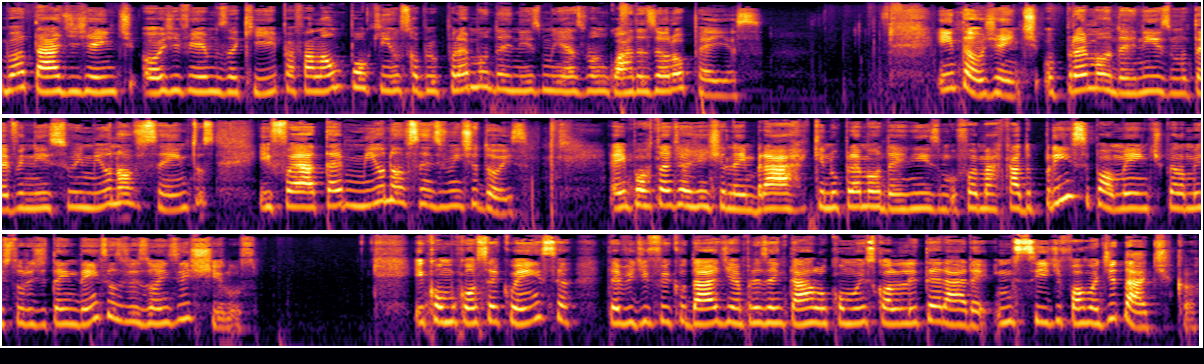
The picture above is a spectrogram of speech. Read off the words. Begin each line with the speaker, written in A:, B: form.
A: Boa tarde, gente. Hoje viemos aqui para falar um pouquinho sobre o pré-modernismo e as vanguardas europeias. Então, gente, o pré-modernismo teve início em 1900 e foi até 1922. É importante a gente lembrar que no pré-modernismo foi marcado principalmente pela mistura de tendências, visões e estilos. E, como consequência, teve dificuldade em apresentá-lo como uma escola literária em si de forma didática.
